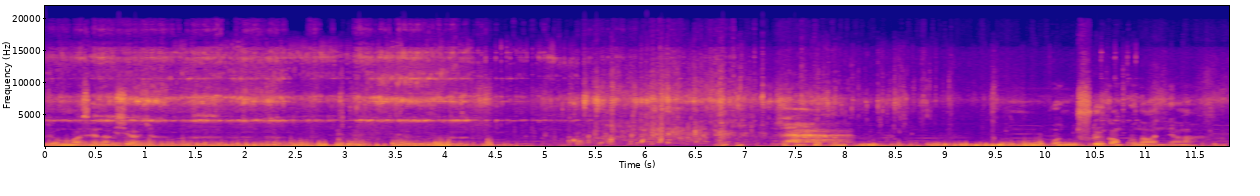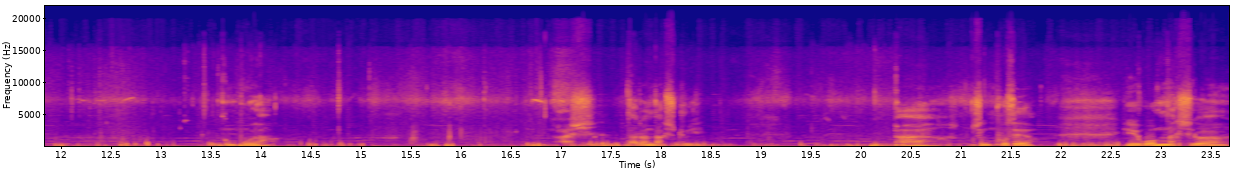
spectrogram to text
이런 맛에 낚시하자 줄을 감고 나왔냐? 이건 뭐야? 아씨 다른 낚시줄이. 아 지금 보세요. 이 웜낚시가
